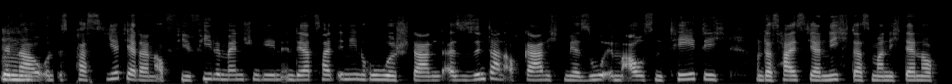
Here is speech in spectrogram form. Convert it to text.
Genau, Mm. und es passiert ja dann auch viel. Viele Menschen gehen in der Zeit in den Ruhestand, also sind dann auch gar nicht mehr so im Außen tätig. Und das heißt ja nicht, dass man nicht dennoch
